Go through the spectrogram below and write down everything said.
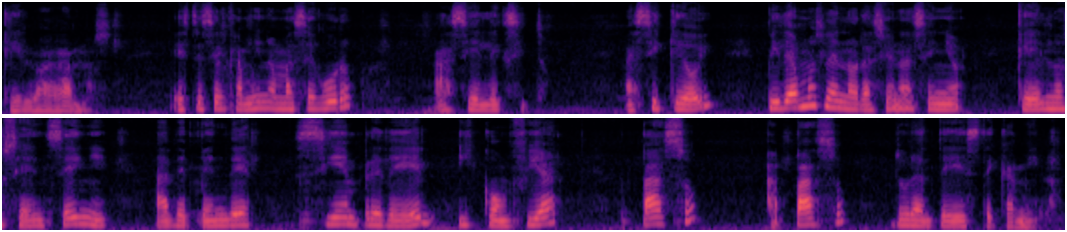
que lo hagamos. Este es el camino más seguro hacia el éxito. Así que hoy pidámosle en oración al Señor que Él nos enseñe a depender siempre de Él y confiar paso a paso durante este camino.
